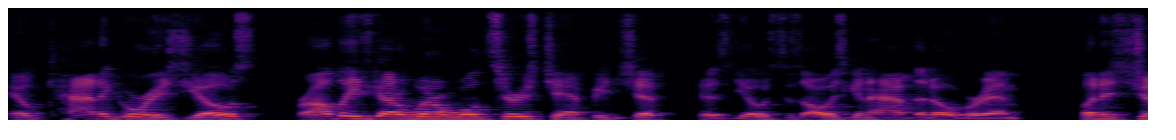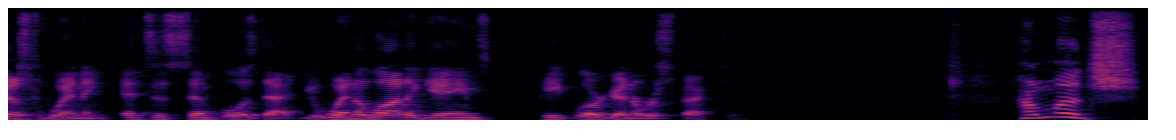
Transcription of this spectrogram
you know category as Yost Probably he's got to win a World Series championship because Yost is always going to have that over him. But it's just winning. It's as simple as that. You win a lot of games, people are going to respect you. How much?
